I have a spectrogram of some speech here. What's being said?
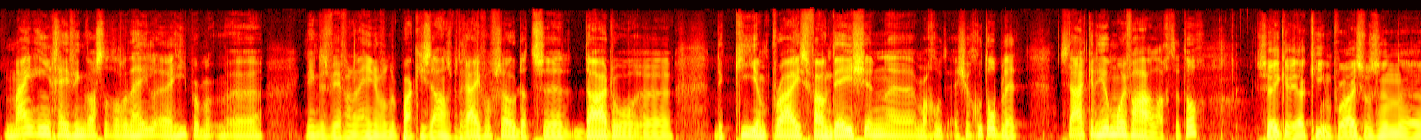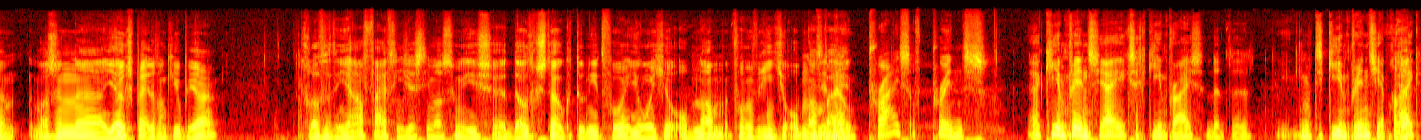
Mijn ingeving was dat dat een hele eh, hyper... eh, ik denk dat is weer van een, een of ander Pakistaans bedrijf of zo. Dat ze daardoor eh, de Key and Price Foundation... eh, maar goed, als je goed oplet, is daar eigenlijk een heel mooi verhaal achter, toch? Zeker, ja. Keen Price was een, eh, was een eh, jeugdspeler van QPR. Ik geloof dat hij een jaar of 15, 16 was toen hij is doodgestoken. Toen hij het voor een jongetje opnam, voor een vriendje opnam Is het bij... nou Price of Prince? Eh Key and Prince. Ja, ik zeg Key and Price. Dat, eh, is Key and Prince, je hebt gelijk.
